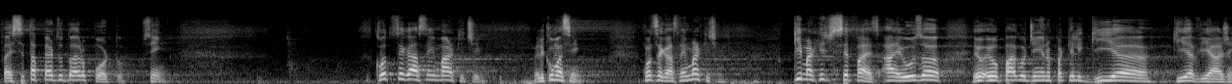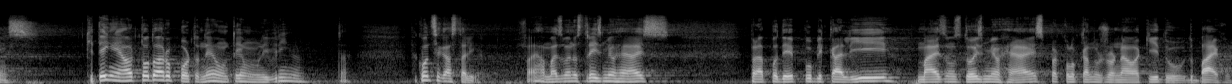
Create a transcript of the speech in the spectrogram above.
Você está perto do aeroporto, sim. Quanto você gasta em marketing? Ele, como assim? Quanto você gasta em marketing? Que marketing você faz? Ah, eu uso, eu, eu pago dinheiro para aquele guia, guia viagens, que tem em todo o aeroporto, né? Não tem um livrinho? Tá. Quanto você gasta ali? Falei, ah, mais ou menos 3 mil reais para poder publicar ali, mais uns 2 mil reais para colocar no jornal aqui do, do bairro.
